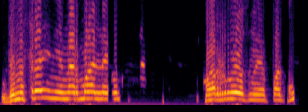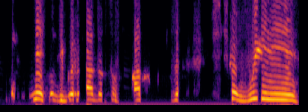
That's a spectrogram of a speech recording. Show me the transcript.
Да настроение нормальное, морозная погода, 10 градусов, все в инии,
